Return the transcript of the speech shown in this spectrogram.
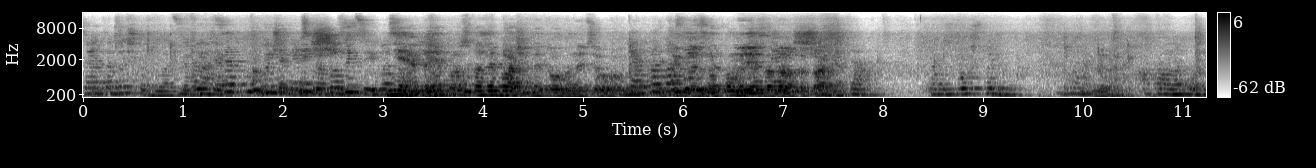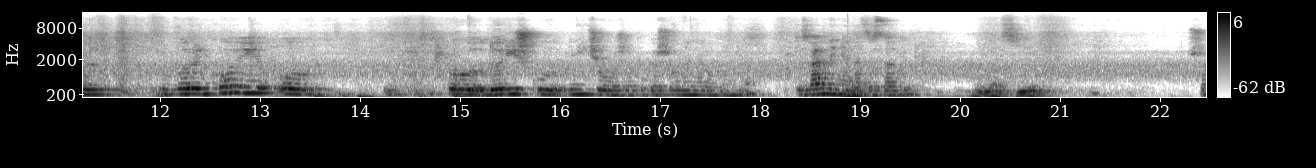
це не табличка була, це Да, витяг, це пункт витяг із 4.6. пропозиції. у вас Ні, є. та я просто не бачив ні того, ні цього. Я були пропозицію я задав питання. так. Там з двох сторін. Да. А, о, В Воронькові о, по доріжку нічого вже поки що ми не робимо. да? Звернення написати. У нас є Що?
